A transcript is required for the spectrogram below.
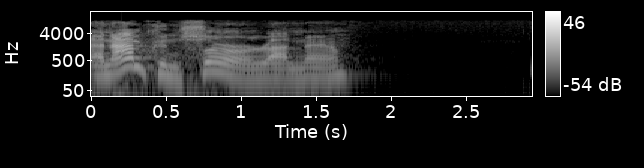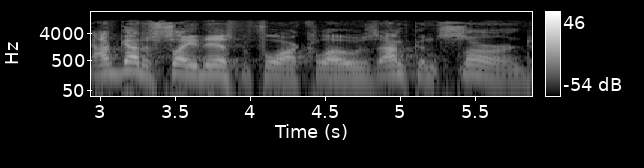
And I'm concerned right now. I've got to say this before I close. I'm concerned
